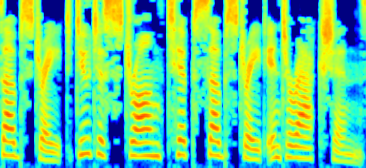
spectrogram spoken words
substrate due to strong tip-substrate interactions.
